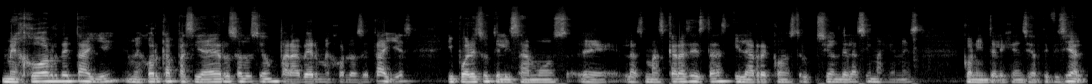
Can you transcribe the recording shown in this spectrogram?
mejor detalle, mejor capacidad de resolución para ver mejor los detalles y por eso utilizamos eh, las máscaras estas y la reconstrucción de las imágenes con inteligencia artificial.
